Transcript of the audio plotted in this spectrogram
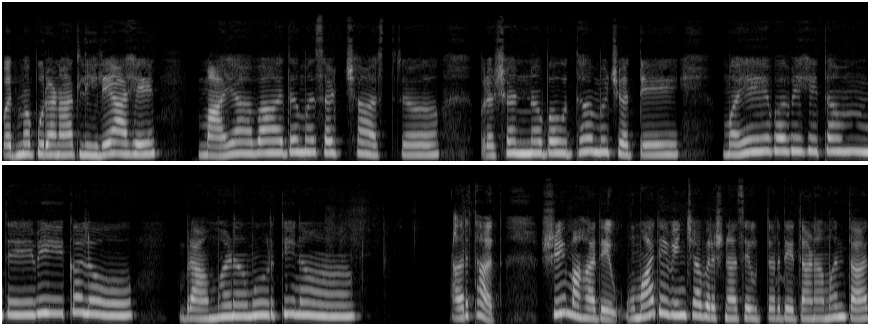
पद्मपुराणात लिहिले आहे मायावादम सच्छास्त्र प्रसन्न बौद्ध मुचते मयेव विहितम देवी कलो ब्राह्मण मूर्तीना अर्थात श्री महादेव उमादेवींच्या प्रश्नाचे उत्तर देताना म्हणतात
